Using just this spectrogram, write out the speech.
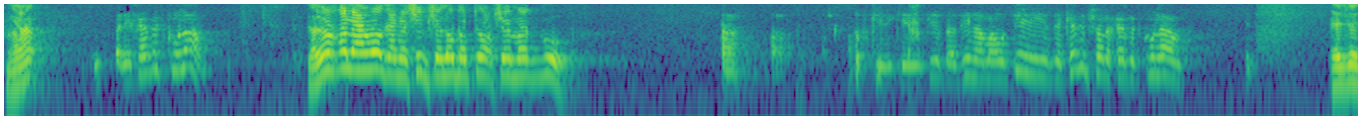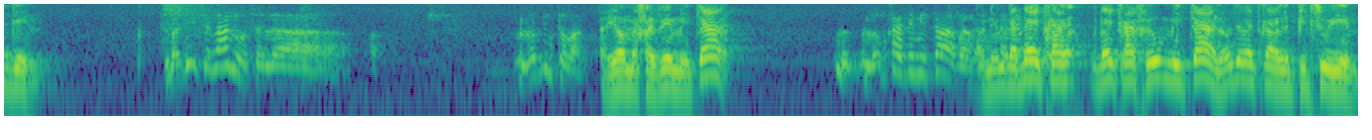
מה? אני חייב את כולם. אתה לא יכול להרוג אנשים שלא בטוח שהם הרגו. אה. טוב, כי לפי בדין המהותי זה כן אפשר לחייב את כולם. איזה דין? בדין שלנו, של ה... לא דין תורה. היום מחייבים מיתה? לא מחייבים מיתה, אבל... אני מדבר איתך. מדבר איתך על חיוב מיתה, לא מדבר איתך על פיצויים.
